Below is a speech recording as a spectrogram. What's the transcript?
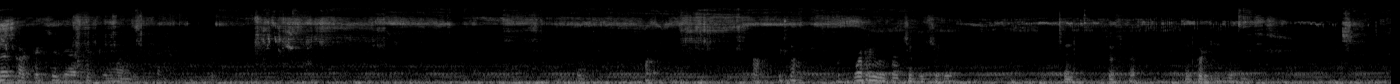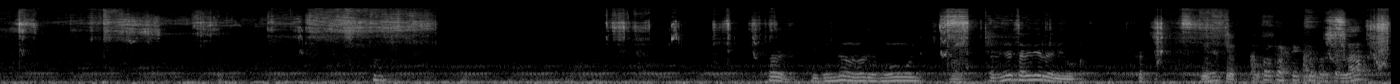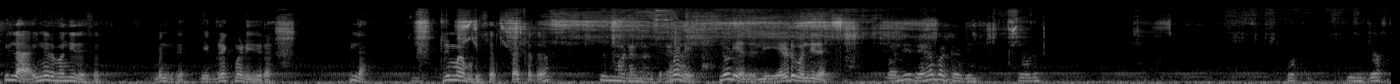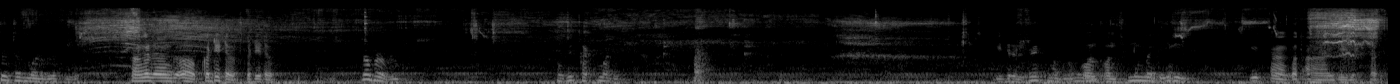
similar cortex is there to human. Water is also chip chip. And that's what. And put it. Sir ಇದನ್ನ ನೋಡಿ movement ಅದೇ ತೆಗೆದಿಲ್ಲ ನೀವು ಅಪ್ಪ ಕಟ್ಟಿಕ್ಕೆ ಬರ್ತಲ್ಲ ಇಲ್ಲ ಇನ್ನೇನು ಬಂದಿದೆ ಸರ್ ಬಂದಿದೆ ನೀವು ಬ್ರೇಕ್ ಮಾಡಿದ್ದೀರಾ? ಇಲ್ಲ. ಟ್ರಿಮ್ ಮಾಡಿಬಿಡಿ ಸರ್ ಸಾಕದು. ಟ್ರಿಮ್ ಮಾಡೋಣ ನೋಡಿ ನೋಡಿ ಅದರಲ್ಲಿ ಎರಡು ಬಂದಿದೆ. ಬಂದಿದೆ ಬಟ್ ಅದು ನೋಡಿ. ಇದು ಜಾಸ್ತಿ ಟ್ರಿಮ್ ಮಾಡಬೇಕು ಇದು ಹಂಗಾದ್ರೆ ಹಂಗೆ ಕಟ್ಟಿಟ್ಟವು ಕಟ್ಟಿಟ್ಟವು. ನೋ ಪ್ರಾಬ್ಲಮ್ ಅದು ಕಟ್ ಮಾಡಿ. ಇದರಲ್ಲಿ ಬ್ರೇಕ್ ಮಾಡಿ. ಒಂದು ಒಂದು ಮೂಮೆಂಟ್ ಇರಿ. ಹಾಂ ಗೊತ್ತಾ ಹಾಂ ಇದು ಇದೆ ಸರ್.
